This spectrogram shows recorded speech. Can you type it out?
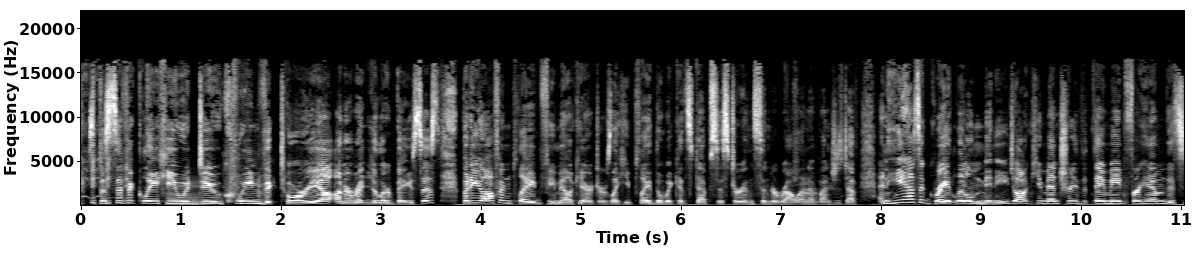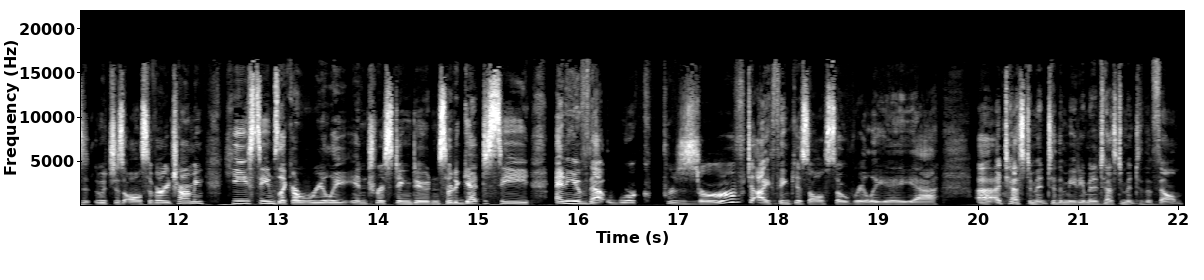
Specifically, he would do Queen Victoria on a regular basis, but he often played female characters. Like he played the Wicked Stepsister in Cinderella sure. and a bunch of stuff. And he has a great little mini documentary that they made for him, this, which is also very charming. He seems like a really interesting dude. And so to get to see any of that work preserved, I think is also really a, uh, a testament to the medium and a testament to the film.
